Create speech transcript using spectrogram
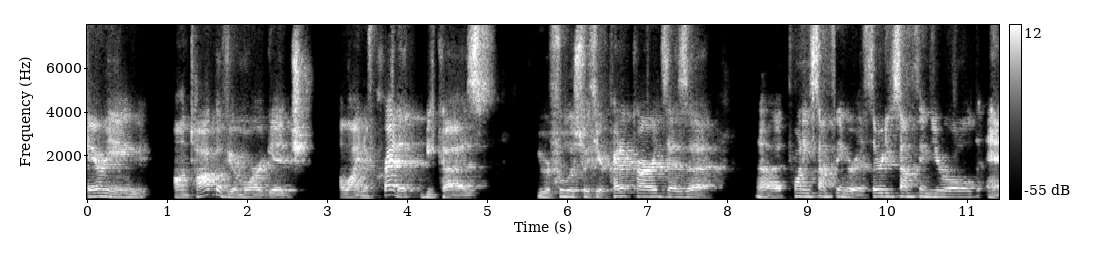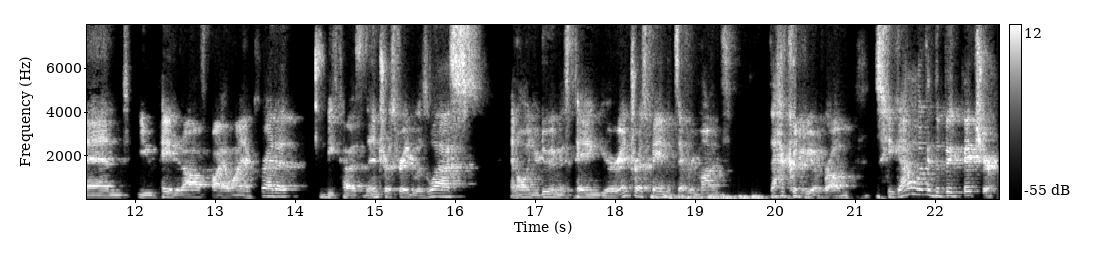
carrying on top of your mortgage a line of credit because you were foolish with your credit cards as a 20 something or a 30 something year old and you paid it off by a line of credit because the interest rate was less and all you're doing is paying your interest payments every month that could be a problem. So you got to look at the big picture,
